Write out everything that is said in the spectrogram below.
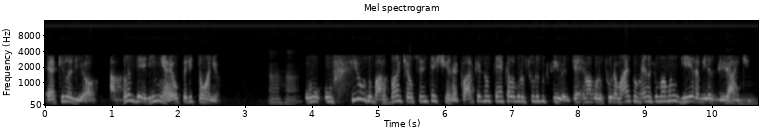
É aquilo ali, ó. A bandeirinha é o peritônio. Uhum. O, o, fio do barbante é o seu intestino. É claro que ele não tem aquela grossura do fio, ele tem uma grossura mais ou menos de uma mangueira mesmo de jardim. Uhum.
